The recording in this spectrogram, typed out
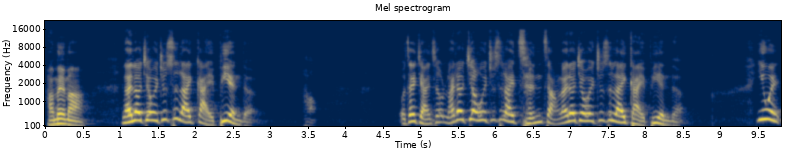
阿们吗？来到教会就是来改变的。好，我再讲一次，来到教会就是来成长，来到教会就是来改变的。因为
